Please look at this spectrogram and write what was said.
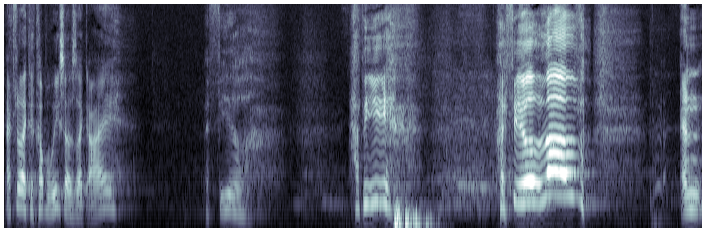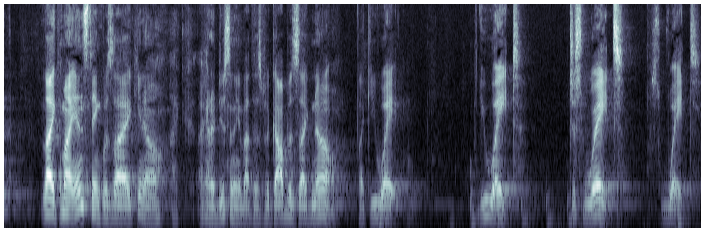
after like a couple weeks, I was like, I I feel happy. I feel love. And like my instinct was like, you know, like I got to do something about this. But God was like, no, like you wait. You wait. Just wait. Just wait.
